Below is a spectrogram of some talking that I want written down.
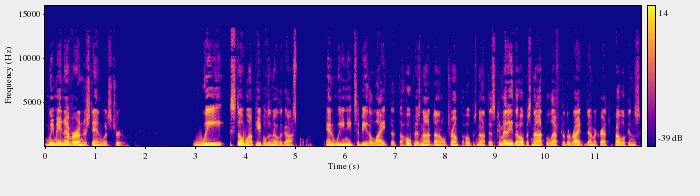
we may never understand what's true. we still want people to know the gospel. And we need to be the light that the hope is not Donald Trump. The hope is not this committee. The hope is not the left or the right, Democrats, Republicans.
